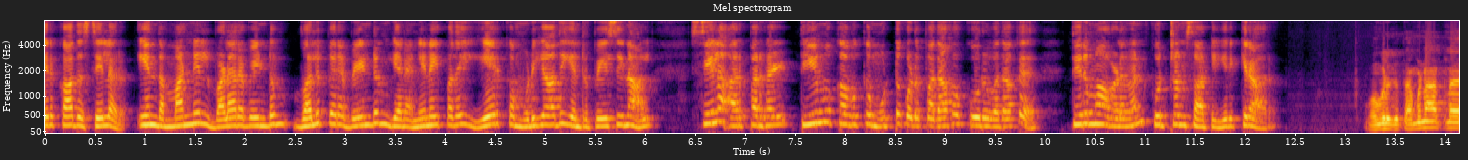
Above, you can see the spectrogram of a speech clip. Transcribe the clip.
ஏற்காத சிலர் இந்த மண்ணில் வளர வேண்டும் வலுப்பெற வேண்டும் என நினைப்பதை ஏற்க முடியாது என்று பேசினால் சில அற்பர்கள் திமுகவுக்கு முட்டு கொடுப்பதாக கூறுவதாக திருமாவளவன் குற்றம் சாட்டியிருக்கிறார். உங்களுக்கு தமிழ்நாட்டில்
